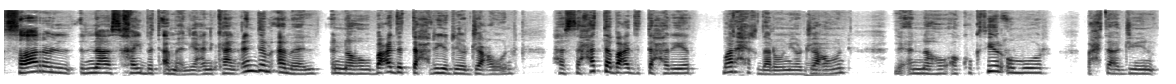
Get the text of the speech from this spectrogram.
صار ال- الناس خيبة أمل يعني كان عندهم أمل أنه بعد التحرير يرجعون هسه حتى بعد التحرير ما رح يقدرون يرجعون لأنه أكو كثير أمور محتاجين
